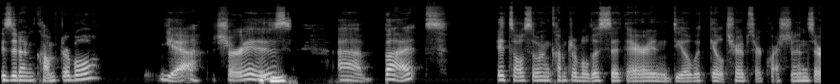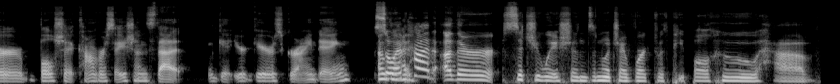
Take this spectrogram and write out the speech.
Is it uncomfortable? Yeah, it sure is. Uh, but it's also uncomfortable to sit there and deal with guilt trips or questions or bullshit conversations that get your gears grinding. So I've had other situations in which I've worked with people who have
